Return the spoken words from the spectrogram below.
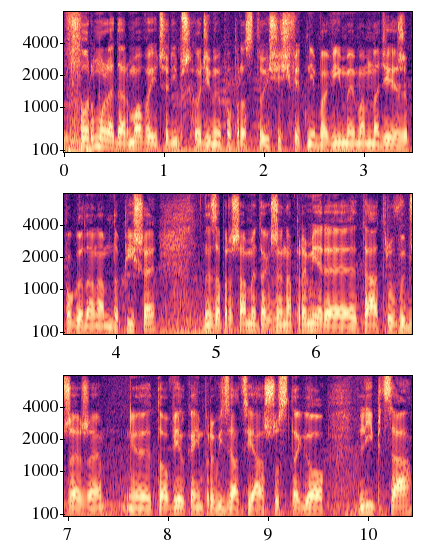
w formule darmowej, czyli przychodzimy po prostu i się świetnie bawimy. Mam nadzieję, że pogoda nam dopisze. Zapraszamy także na premierę Teatru Wybrzeże. E, To wielka improwizacja. 6 lipca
